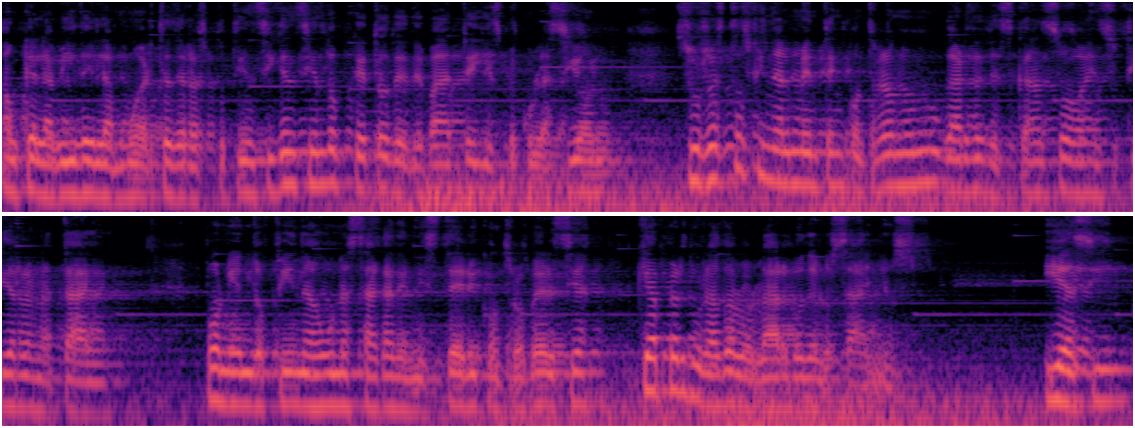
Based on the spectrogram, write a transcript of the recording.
Aunque la vida y la muerte de Rasputín siguen siendo objeto de debate y especulación, sus restos finalmente encontraron un lugar de descanso en su tierra natal, poniendo fin a una saga de misterio y controversia que ha perdurado a lo largo de los años. Y así,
